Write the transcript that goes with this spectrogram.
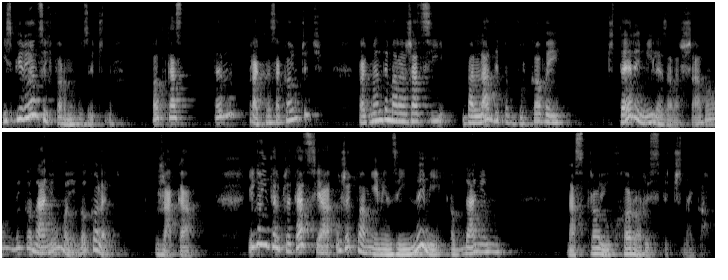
inspirujących form muzycznych. Podcast ten pragnę zakończyć fragmentem aranżacji ballady podwórkowej Cztery mile za Warszawą w wykonaniu mojego kolegi, Żaka. Jego interpretacja urzekła mnie między innymi oddaniem nastroju horrorystycznego.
